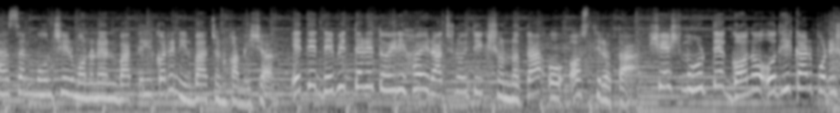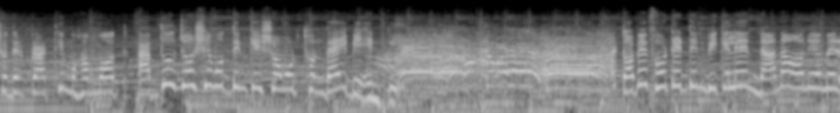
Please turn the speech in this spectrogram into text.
আহসান মুন্সির মনোনয়ন বাতিল করে নির্বাচন কমিশন। এতে দেবিদ্বারে তৈরি হয় রাজনৈতিক শূন্যতা ও অস্থিরতা। শেষ মুহূর্তে গণ অধিকার পরিষদের প্রার্থী মোহাম্মদ আব্দুল জসিম উদ্দিনকে সমর্থন দেয় বিএনপি। তবে ভোটের দিন বিকেলে নানা অনিয়মের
